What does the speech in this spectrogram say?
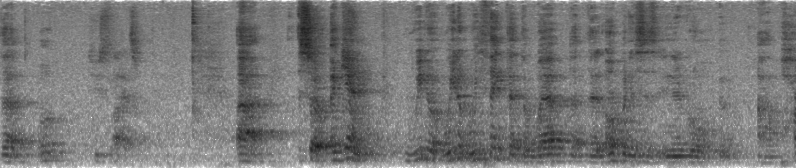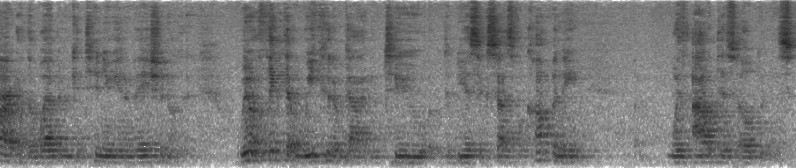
The, oh, two slides. Uh, so again, we don't, we don't, we think that the web, that, that openness is an integral uh, part of the web and continuing innovation on it. We don't think that we could have gotten to, to be a successful company without this openness.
